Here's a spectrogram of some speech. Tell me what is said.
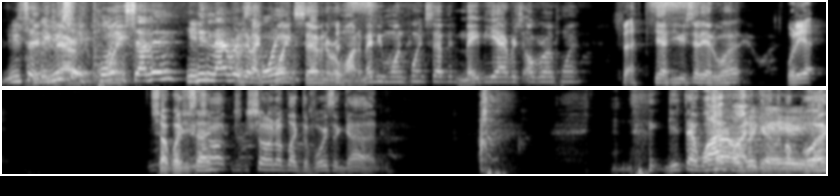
You said Didn't you even say average a point. point seven? He didn't average was a like point. 0.7 in Rwanda, maybe 1.7, maybe average over a point. That's Yeah, you said he had what? What do you? Chuck, what'd you Look say? at showing up like the voice of God. Get that Wi-Fi together, my boy.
